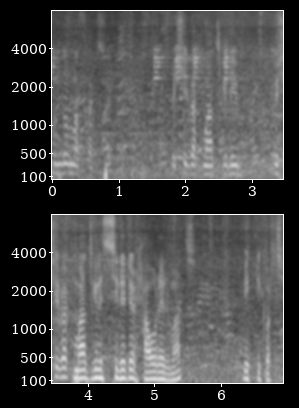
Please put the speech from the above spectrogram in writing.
সুন্দর মাছ থাকছে বেশিরভাগ মাছগুলি বেশিরভাগ মাছগুলি সিলেটের হাওরের মাছ বিক্রি করছে।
